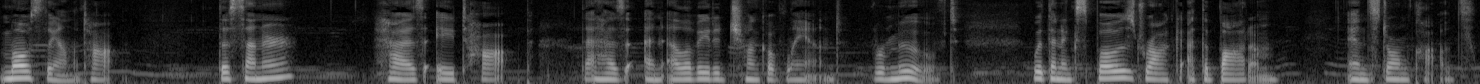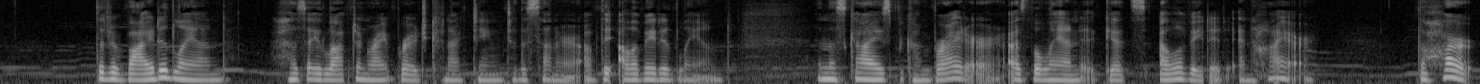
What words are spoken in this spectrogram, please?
mostly on the top. The center has a top that has an elevated chunk of land removed with an exposed rock at the bottom and storm clouds. The divided land has a left and right bridge connecting to the center of the elevated land, and the skies become brighter as the land gets elevated and higher. The heart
